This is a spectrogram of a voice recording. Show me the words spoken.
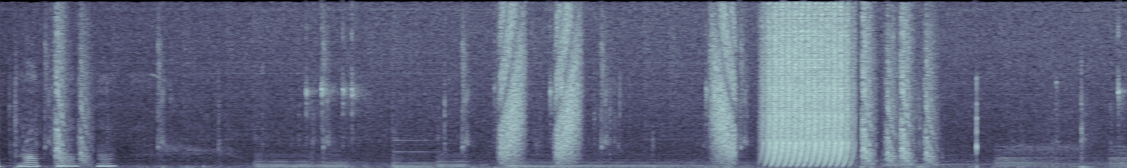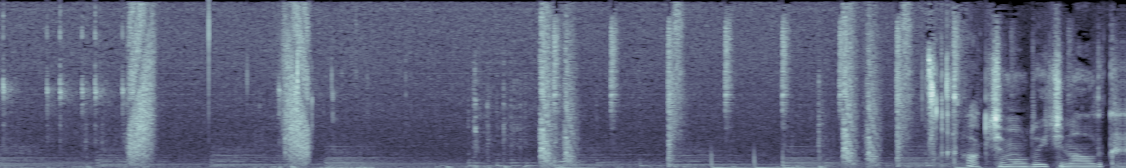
Nope, nope, nope, nope. Akşam olduğu için aldık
